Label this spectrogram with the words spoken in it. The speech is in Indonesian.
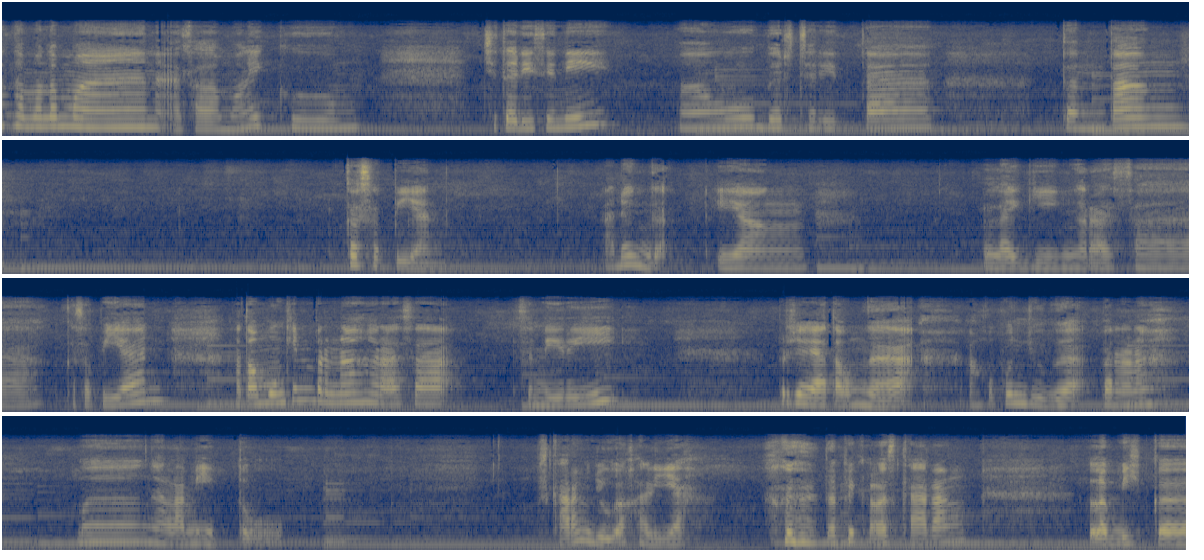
teman-teman, assalamualaikum. Cita di sini mau bercerita tentang kesepian. Ada nggak yang lagi ngerasa kesepian atau mungkin pernah ngerasa sendiri? Percaya atau enggak, aku pun juga pernah mengalami itu. Sekarang juga kali ya tapi kalau sekarang lebih ke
